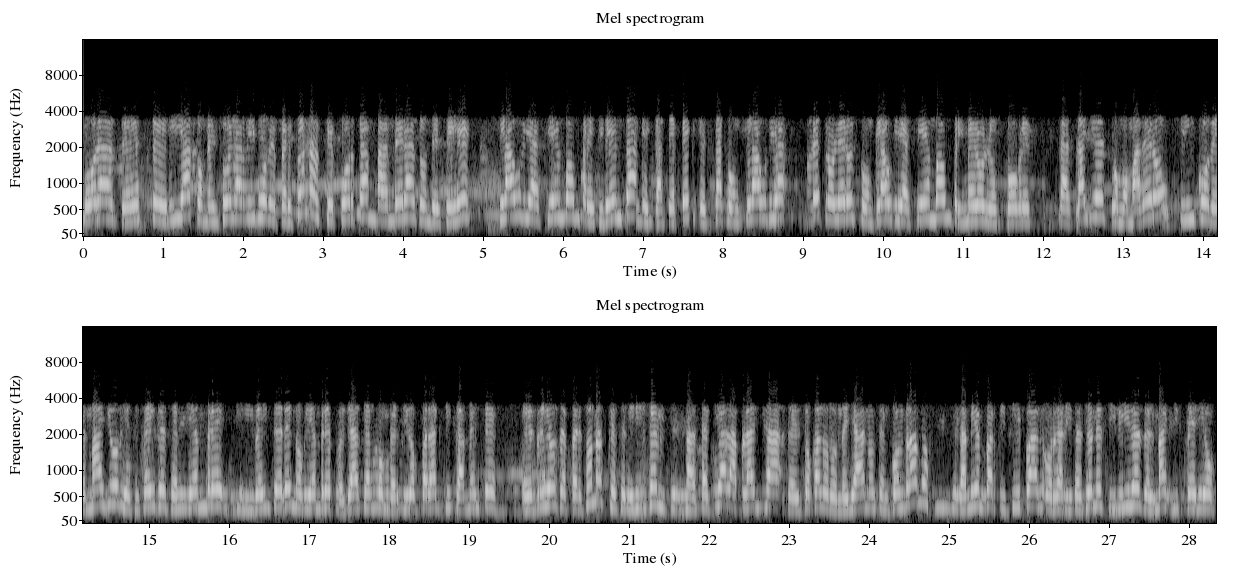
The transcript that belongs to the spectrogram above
horas de este día comenzó el arribo de personas que portan banderas donde se lee Claudia Sheinbaum, presidenta, Ecatepec está con Claudia, Petroleros con Claudia Sheinbaum, primero los pobres las calles como Madero, 5 de mayo, 16 de septiembre y 20 de noviembre, pues ya se han convertido prácticamente en ríos de personas que se dirigen hasta aquí a la plancha del Zócalo donde ya nos encontramos. También participan organizaciones civiles del magisterio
